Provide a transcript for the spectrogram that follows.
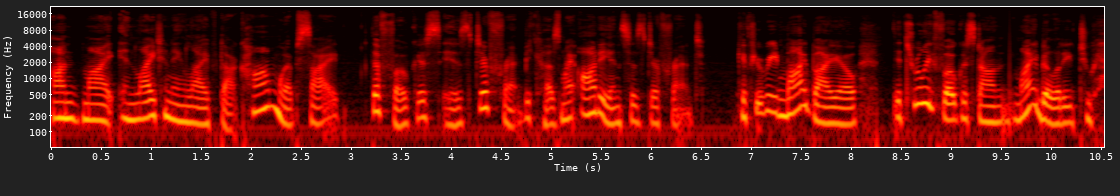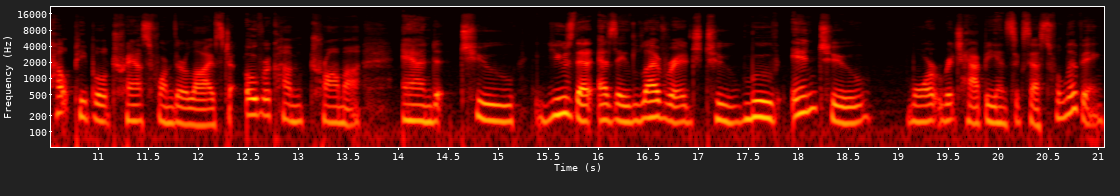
On my enlighteninglife.com website, the focus is different because my audience is different. If you read my bio, it's really focused on my ability to help people transform their lives, to overcome trauma, and to use that as a leverage to move into more rich, happy, and successful living.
